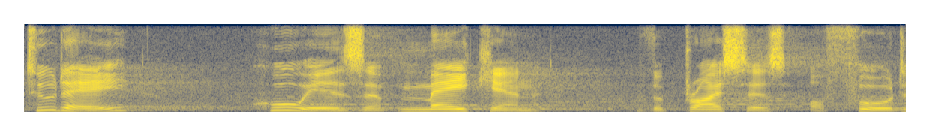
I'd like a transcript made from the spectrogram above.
today, who is making the prices of food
